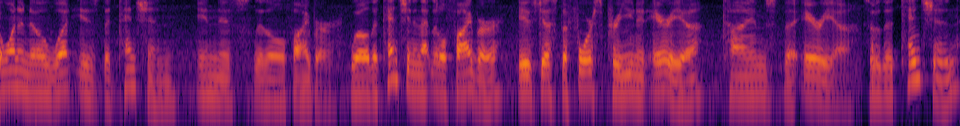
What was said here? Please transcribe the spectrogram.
want to know what is the tension in this little fiber? Well, the tension in that little fiber is just the force per unit area times the area. So the tension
